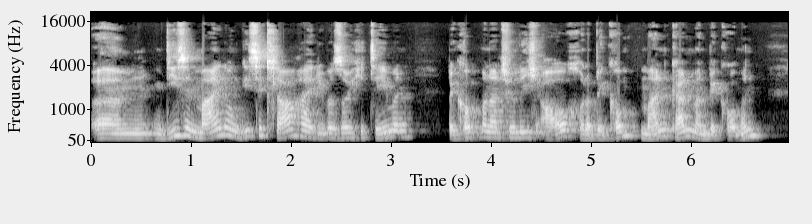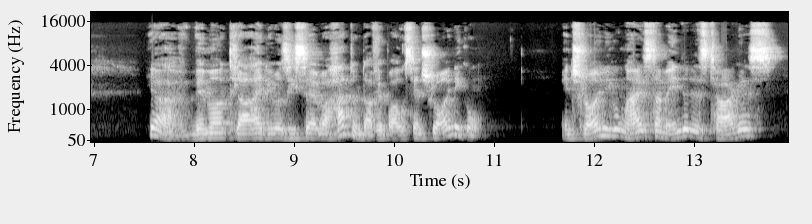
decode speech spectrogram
ähm, diese Meinung, diese Klarheit über solche Themen bekommt man natürlich auch oder bekommt man, kann man bekommen, ja, wenn man Klarheit über sich selber hat und dafür braucht es Entschleunigung. Entschleunigung heißt am Ende des Tages,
